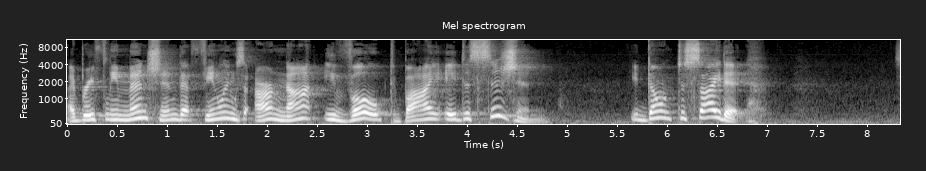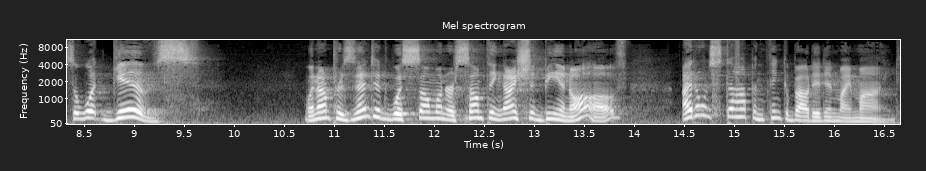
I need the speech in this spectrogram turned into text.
I briefly mentioned that feelings are not evoked by a decision. You don't decide it. So, what gives? When I'm presented with someone or something I should be in awe of, I don't stop and think about it in my mind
